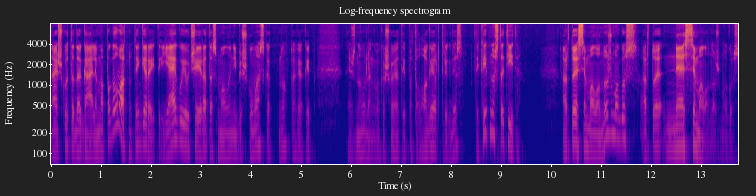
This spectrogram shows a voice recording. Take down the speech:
aišku, tada galima pagalvoti, nu tai gerai, tai jeigu jau čia yra tas malonybiškumas, kad, nu, tokia kaip, nežinau, lengva kažkokia tai patologija ar trikdis, Tai kaip nustatyti? Ar tu esi malonus žmogus, ar tu nesi malonus žmogus?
